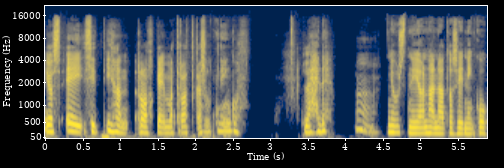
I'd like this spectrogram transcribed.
jos ei sitten ihan rohkeimmat ratkaisut niin kuin lähde. Mm. Just niin, onhan nämä tosi niin kuin,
